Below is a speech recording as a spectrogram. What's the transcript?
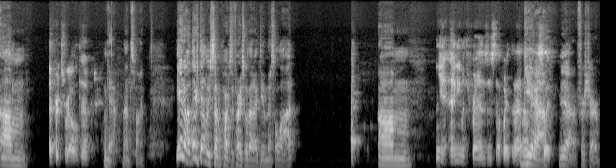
Um. Effort's relative. Yeah, that's fine. You know, there's definitely some parts of high school that I do miss a lot. Um. Yeah, hanging with friends and stuff like that. Yeah. Obviously. Yeah, for sure.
